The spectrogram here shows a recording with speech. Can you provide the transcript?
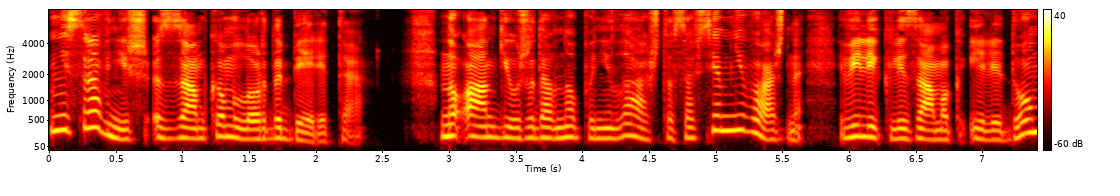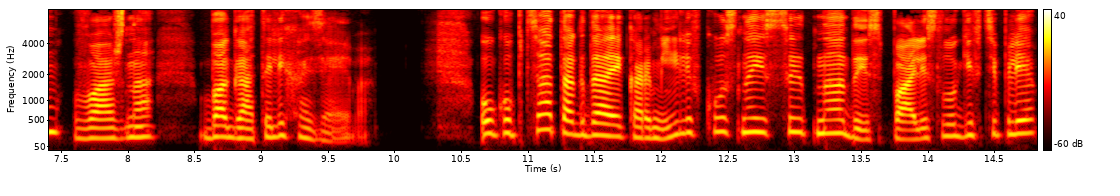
не сравнишь с замком лорда Берита. Но Анги уже давно поняла, что совсем не важно, велик ли замок или дом, важно, богаты ли хозяева. У купца тогда и кормили вкусно и сытно, да и спали слуги в тепле.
